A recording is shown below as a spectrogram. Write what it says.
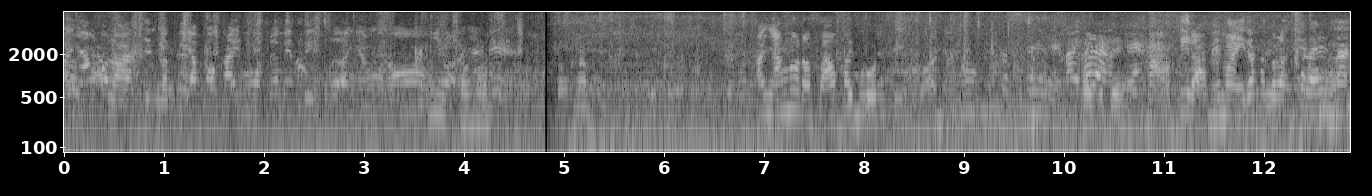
อันยังก็ลาเส้นระเบียบเอาไข่มุดเด้อแม่เป็ดเด้ออันยังบ่เนาะนี่ไข่หมดอันยังเนาะเราสาวไข่มุดในเศษหัวอันยังเนาะ ไข่มดแดงมาเอาตีหลาใหม่ๆนะคะกำลังอะไหนั่น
